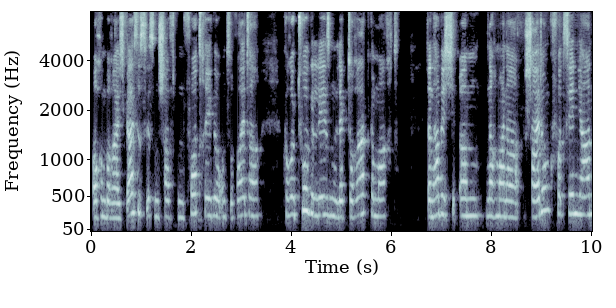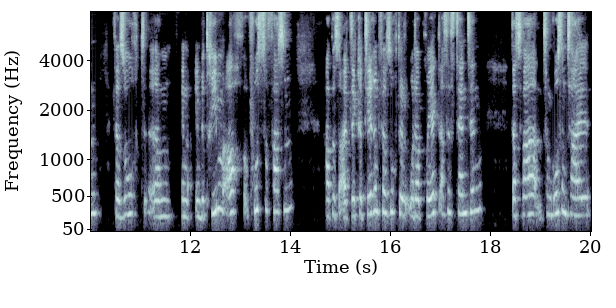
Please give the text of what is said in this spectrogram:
auch im Bereich Geisteswissenschaften, Vorträge und so weiter, Korrektur gelesen, Lektorat gemacht dann habe ich ähm, nach meiner Scheidung vor zehn Jahren versucht, ähm, in, in Betrieben auch Fuß zu fassen, habe es als Sekretärin versucht oder Projektassistentin. Das war zum großen Teil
